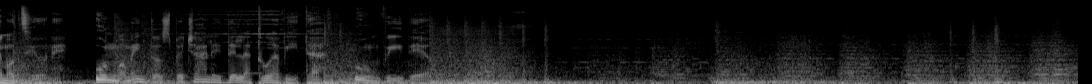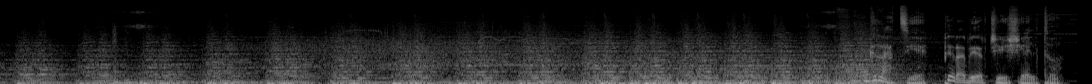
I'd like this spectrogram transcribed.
un'emozione, un momento speciale della tua vita, un video. Grazie per averci scelto.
